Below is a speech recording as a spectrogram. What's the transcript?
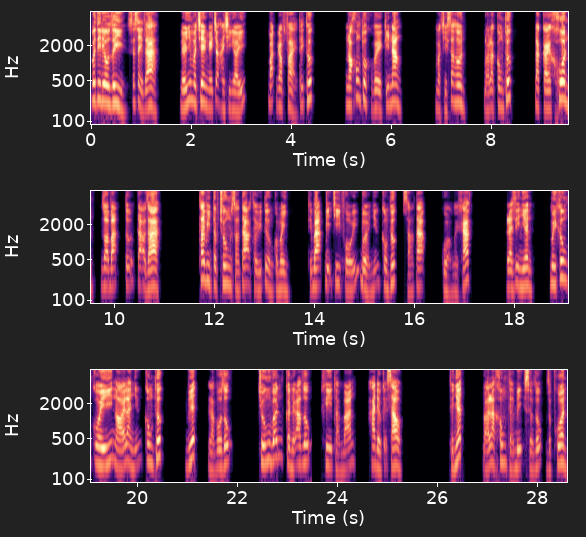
Vậy thì điều gì sẽ xảy ra nếu như mà trên cái chặng hành trình ấy bạn gặp phải thách thức? Nó không thuộc về kỹ năng, mà chính xác hơn, đó là công thức, là cái khuôn do bạn tự tạo ra. Thay vì tập trung sáng tạo theo ý tưởng của mình, thì bạn bị chi phối bởi những công thức sáng tạo của người khác. Là dĩ nhiên, mình không cố ý nói là những công thức viết là vô dụng. Chúng vẫn cần được áp dụng khi thỏa mãn hai điều kiện sau. Thứ nhất, đó là không thể bị sử dụng dập khuôn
